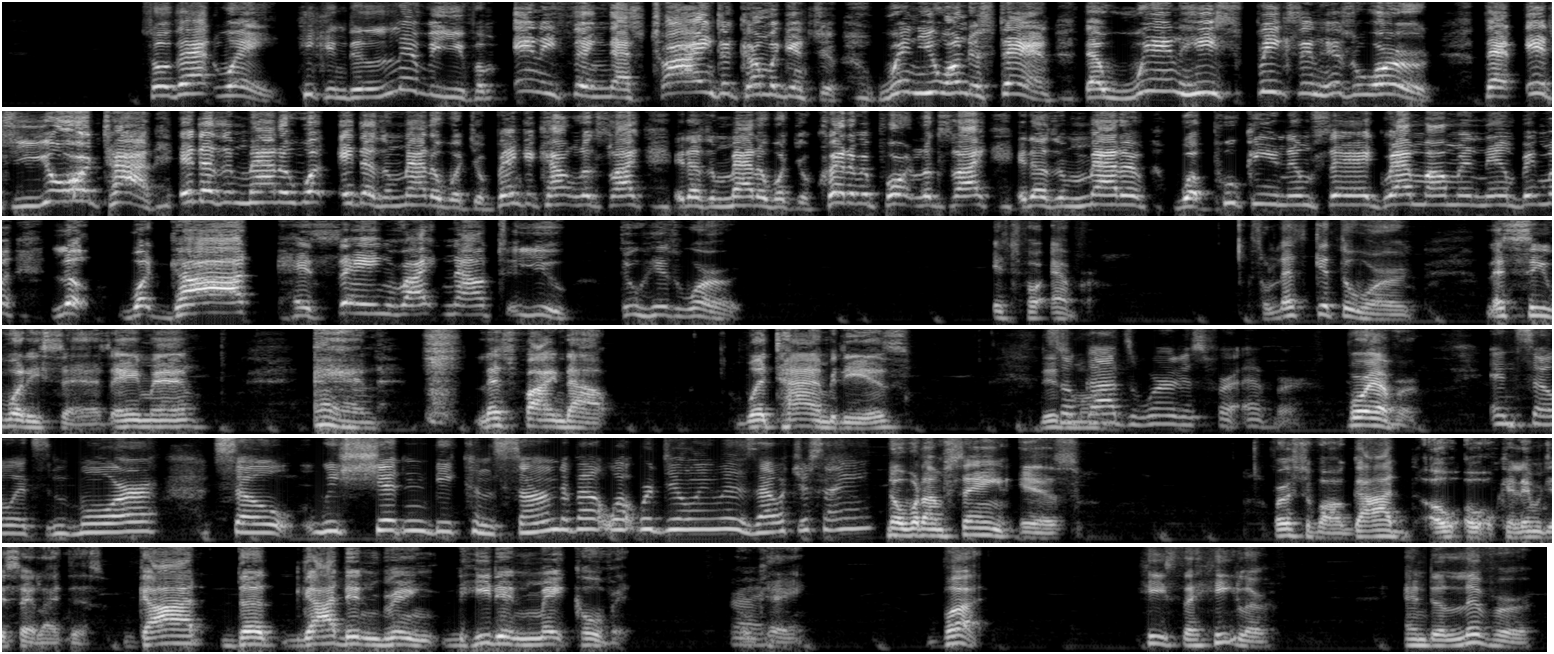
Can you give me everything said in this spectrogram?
so that way he can deliver you from anything that's trying to come against you. When you understand that when he speaks in his word, that it's your time. It doesn't matter what, it doesn't matter what your bank account looks like. It doesn't matter what your credit report looks like. It doesn't matter what Pookie and them said, grandmama and them, big man. Look, what God is saying right now to you through his word, it's forever. So let's get the word Let's see what he says. Amen. And let's find out what time it is. so morning. God's word is forever. Forever. And so it's more so we shouldn't be concerned about what we're dealing with. Is that what you're saying? No, what I'm saying is first of all, God oh, oh okay, let me just say it like this. God the God didn't bring he didn't make COVID. Right. Okay. But he's the healer and deliver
